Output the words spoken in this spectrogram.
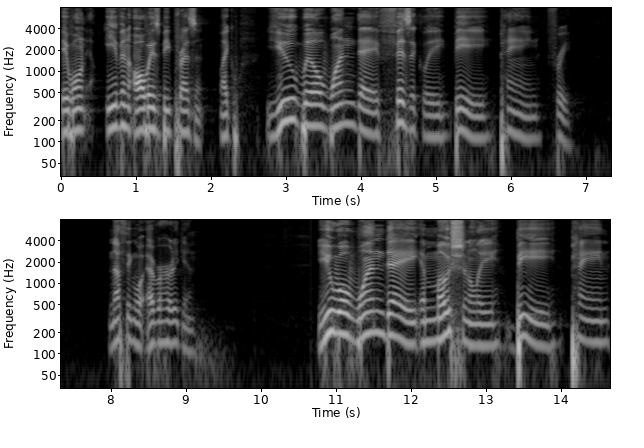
It won't even always be present. Like you will one day physically be pain free. Nothing will ever hurt again. You will one day emotionally be pain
